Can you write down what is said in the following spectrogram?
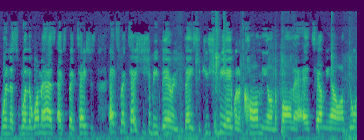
when the when the woman has expectations, expectations should be very basic. You should be able to call me on the phone and, and tell me how I'm doing,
